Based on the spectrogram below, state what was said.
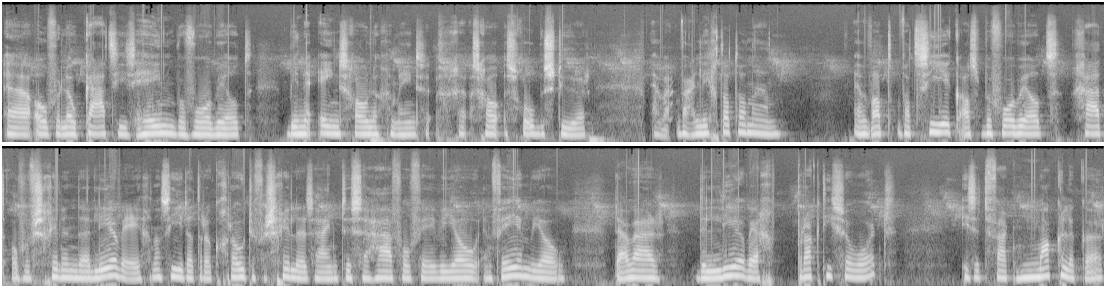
eh, over locaties heen, bijvoorbeeld binnen één scholengemeente, ge- scho- schoolbestuur? En waar, ligt dat dan aan? En wat, wat zie ik als bijvoorbeeld gaat over verschillende leerwegen? Dan zie je dat er ook grote verschillen zijn tussen HAVO, VWO en VMBO. Daar waar de leerweg praktischer wordt, is het vaak makkelijker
